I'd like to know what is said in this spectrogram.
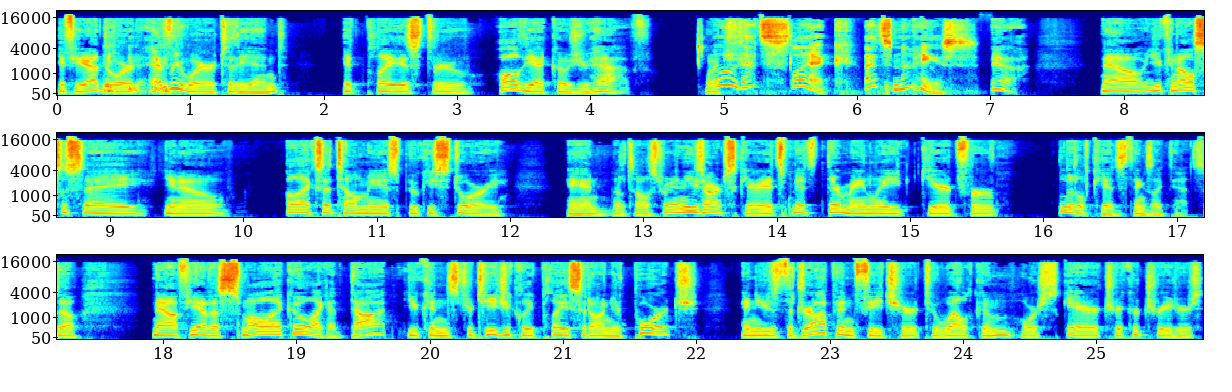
If you add the word everywhere to the end, it plays through all the echoes you have. Which, oh, that's slick. That's nice. Yeah. Now, you can also say, you know, Alexa, tell me a spooky story, and it'll tell a story. And these aren't scary. It's, it's they're mainly geared for little kids, things like that. So now, if you have a small echo like a dot, you can strategically place it on your porch and use the drop in feature to welcome or scare trick or treaters.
